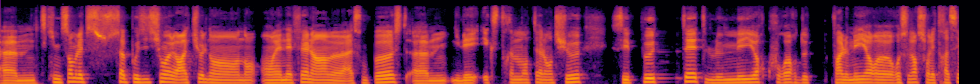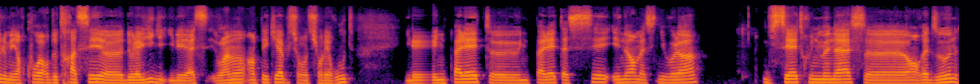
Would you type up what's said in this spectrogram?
Euh, ce qui me semble être sa position à l'heure actuelle dans, en NFL, hein, à son poste. Euh, il est extrêmement talentueux. C'est le meilleur coureur de, enfin le meilleur euh, receveur sur les tracés, le meilleur coureur de tracé euh, de la ligue. Il est assez- vraiment impeccable sur sur les routes. Il a une palette, euh, une palette assez énorme à ce niveau-là. Il sait être une menace en red zone.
